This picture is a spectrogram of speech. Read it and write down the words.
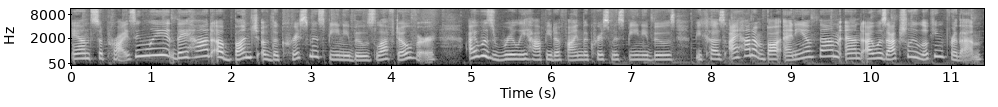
and surprisingly, they had a bunch of the Christmas Beanie Boos left over. I was really happy to find the Christmas Beanie Boos because I hadn't bought any of them and I was actually looking for them.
